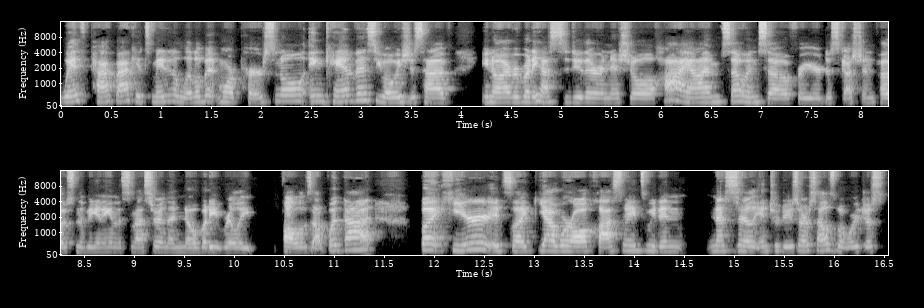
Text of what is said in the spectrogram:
with Packback, it's made it a little bit more personal. In Canvas, you always just have, you know, everybody has to do their initial, hi, I'm so and so for your discussion post in the beginning of the semester, and then nobody really follows up with that. But here, it's like, yeah, we're all classmates. We didn't necessarily introduce ourselves, but we're just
